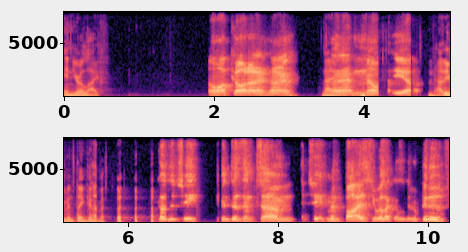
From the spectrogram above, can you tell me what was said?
in your life? Oh God, I don't know. Not I have no idea. Not even thinking about it. because achievement doesn't um achievement buys you like a little bit of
